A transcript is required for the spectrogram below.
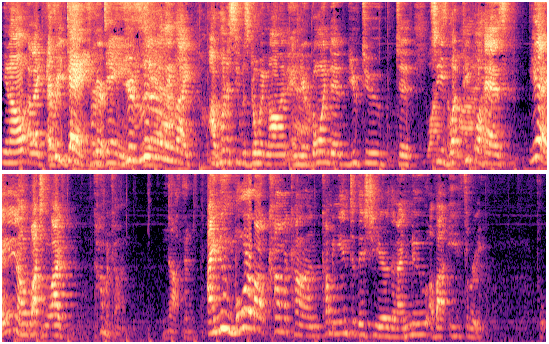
You know, like every day. For you're, days, you're literally yeah. like, I want to see what's going on, and you're going to YouTube to Watch see what live. people has. Yeah, you know, watching live Comic Con. Nothing. I knew more about Comic Con coming into this year than I knew about E3. But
